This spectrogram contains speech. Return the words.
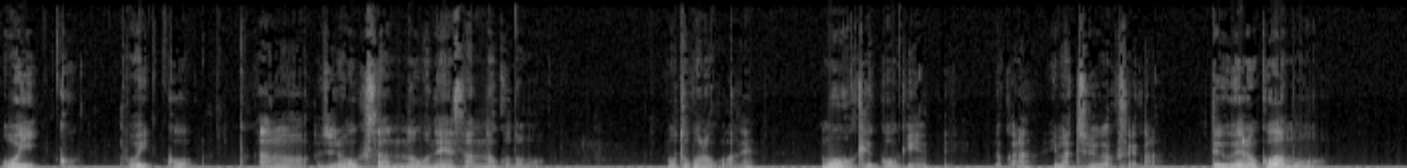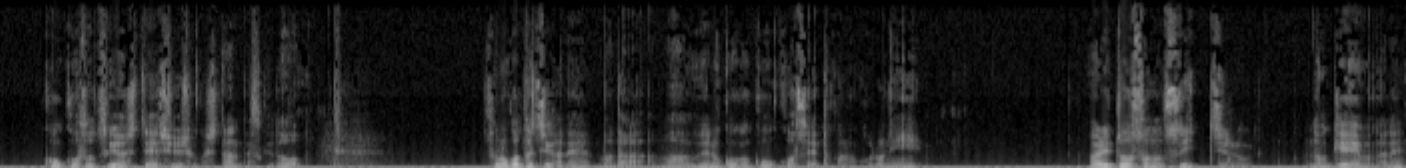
おいっ子、おいっ子、あの、うちの奥さんのお姉さんの子供、男の子はね、もう結構大きいのかな？今中学生かなで、上の子はもう高校卒業して就職したんですけど、その子たちがね、まだ、まあ上の子が高校生とかの頃に、割とそのスイッチののゲームがね、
